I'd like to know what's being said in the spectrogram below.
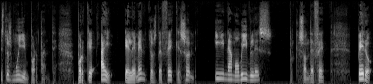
Esto es muy importante, porque hay elementos de fe que son inamovibles, porque son de fe, pero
